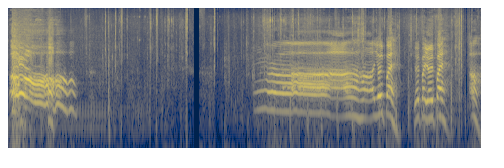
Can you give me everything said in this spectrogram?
어! 으아! 열발, 열발, 열발. 아,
